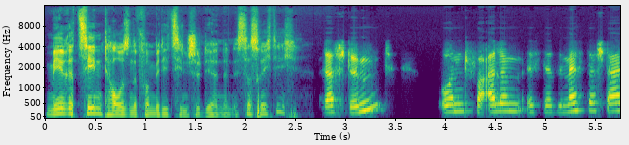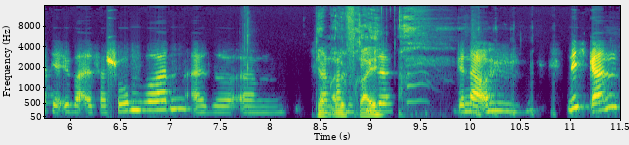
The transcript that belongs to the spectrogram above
mehrere Zehntausende von Medizinstudierenden. Ist das richtig? Das stimmt. Und vor allem ist der Semesterstart ja überall verschoben worden. Also ähm, die haben alle frei. Viele, Genau. Nicht ganz.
